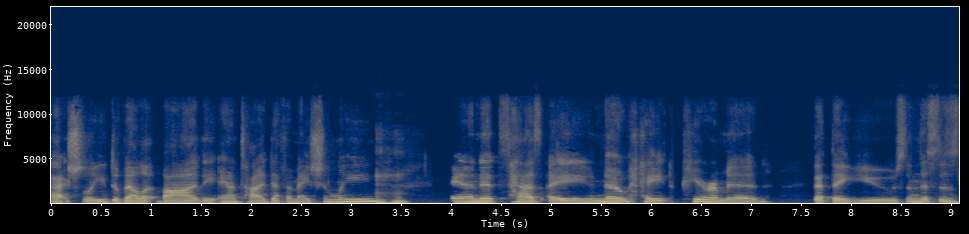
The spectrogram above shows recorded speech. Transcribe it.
actually developed by the Anti Defamation League. Mm-hmm. And it has a no hate pyramid that they use. And this is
